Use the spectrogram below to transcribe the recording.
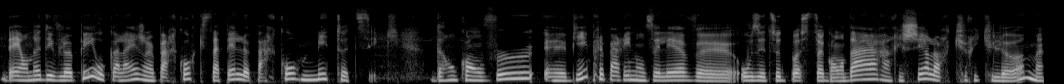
Bien, on a développé au collège un parcours qui s'appelle le parcours méthodique. Donc, on veut bien préparer nos élèves aux études postsecondaires, enrichir leur curriculum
